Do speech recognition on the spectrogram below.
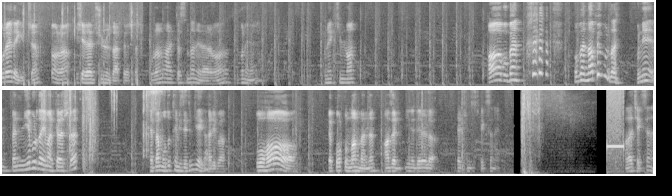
buraya da gideceğim. Sonra bir şeyler düşünürüz arkadaşlar. Buranın haritasında neler var? Bu ne? Bu ne kim lan? Aa bu ben. o ben ne yapıyor burada? Bu ne? Ben niye buradayım arkadaşlar? Ya ben modu temizledim diye galiba. Oha! Ya korkun lan benden. Hanzer yine de öyle hepimizi çeksene. Valla çeksene.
